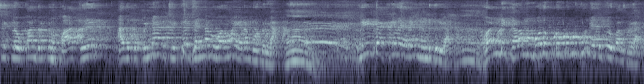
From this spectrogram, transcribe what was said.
சீட்ல உட்கார்ந்துருக்குன்னு பார்த்து அதுக்கு பின்னாடி சீட்ல ஜன்னல் ஓரமா இடம் போட்டுருக்கான். நீட்டா கீழே இறங்கி நின்றுக்கிறியான் வண்டி கிளம்பும் போது குடு குடு குடு ஏற்றி உட்காந்துருக்கான்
